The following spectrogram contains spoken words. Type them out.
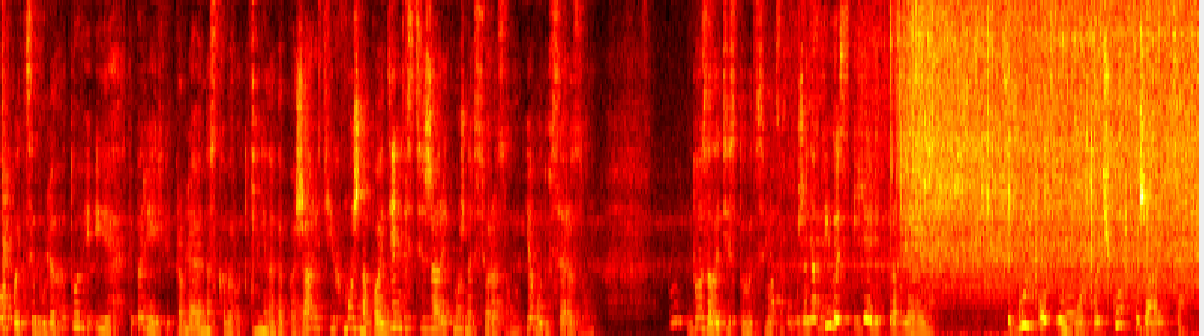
Морква і цибуля готові, і тепер я їх відправляю на сковородку. Мені треба пожарити їх. Можна по отдельності жарити, можна все разом. Я буду все разом. Ну, До золотистого цвіту. Масло вже нагрілось і я відправляю цибульку і морквочку жариться.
